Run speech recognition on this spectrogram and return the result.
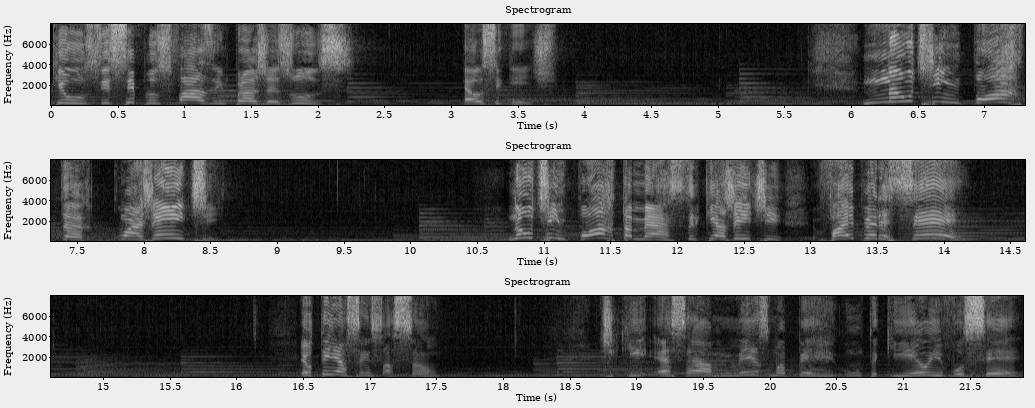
que os discípulos fazem para Jesus é o seguinte: não te importa com a gente? Não te importa, mestre, que a gente vai perecer? Eu tenho a sensação de que essa é a mesma pergunta que eu e você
